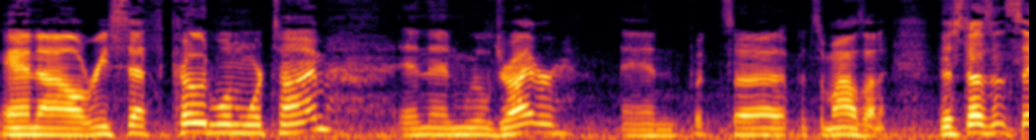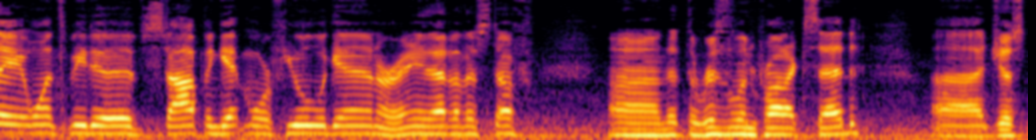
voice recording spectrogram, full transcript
and I'll reset the code one more time and then we'll drive her and put uh, put some miles on it. This doesn't say it wants me to stop and get more fuel again or any of that other stuff uh, that the Rislone product said. Uh, just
